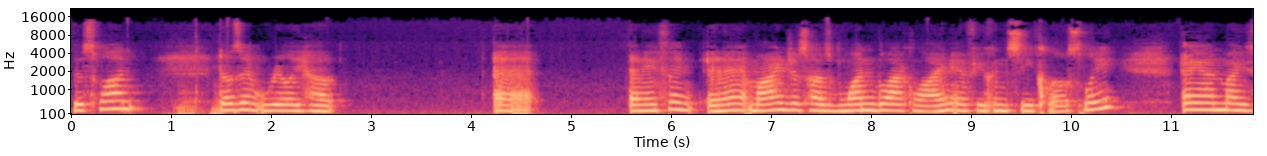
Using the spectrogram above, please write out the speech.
this one doesn't really have uh, anything in it. Mine just has one black line, if you can see closely. And my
